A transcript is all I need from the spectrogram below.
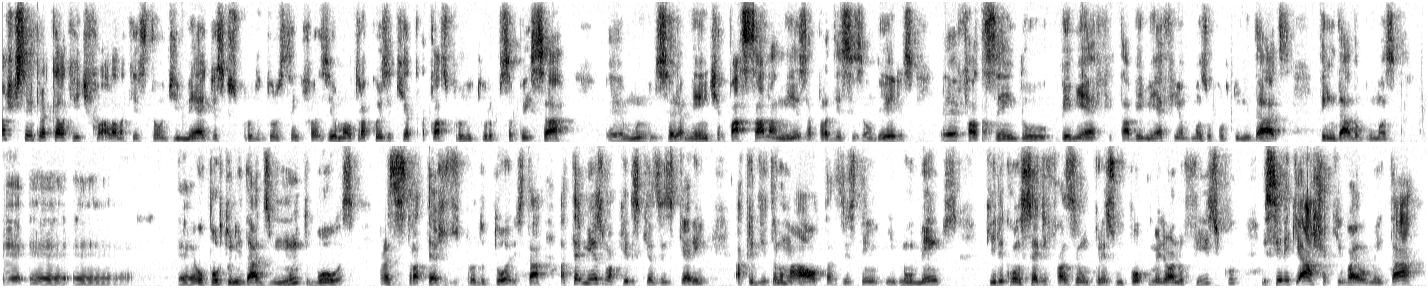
acho que sempre aquela que a gente fala na questão de médias que os produtores têm que fazer. Uma outra coisa que a classe produtora precisa pensar é, muito seriamente é passar na mesa para a decisão deles é, fazendo BMF. Tá? BMF, em algumas oportunidades, tem dado algumas é, é, oportunidades muito boas para as estratégias dos produtores, tá? Até mesmo aqueles que às vezes querem, acreditam numa alta, às vezes tem momentos que ele consegue fazer um preço um pouco melhor no físico e se ele acha que vai aumentar,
